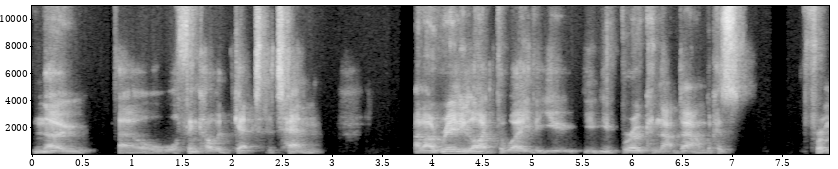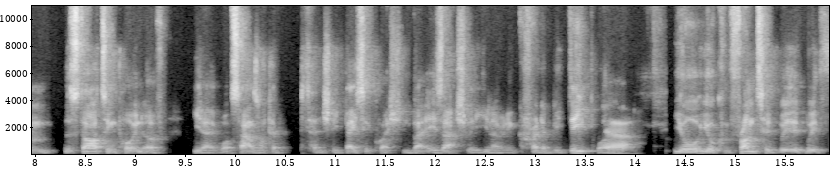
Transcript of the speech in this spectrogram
know uh, or, or, think I would get to the ten. And I really like the way that you, you you've broken that down because from the starting point of you know what sounds like a potentially basic question, but is actually you know an incredibly deep one. Yeah. You're you're confronted with with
